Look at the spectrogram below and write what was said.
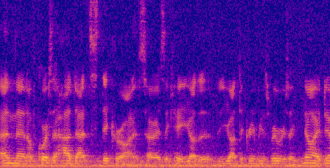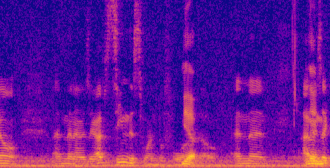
and then of course it had that sticker on it. So I was like, hey, you got the you got the green piece of paper? He's like, no, I don't. And then I was like, I've seen this one before Yeah. though. And then I was like,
